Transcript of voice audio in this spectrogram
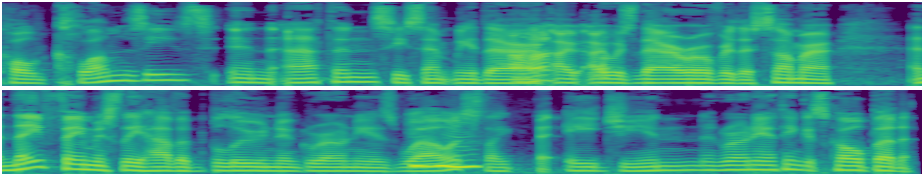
called Clumsies in Athens. He sent me there. Uh-huh. I, I was there over the summer, and they famously have a blue Negroni as well. It's like the Aegean Negroni, I think it's called, but.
